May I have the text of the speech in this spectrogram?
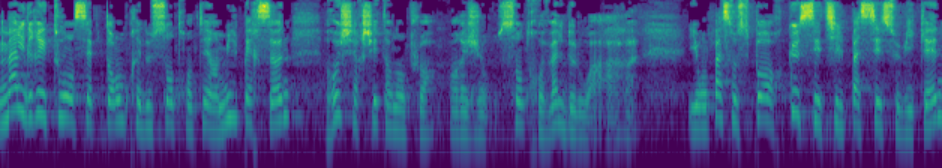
Malgré tout, en septembre, près de 131 000 personnes recherchaient un emploi en région Centre-Val de Loire. Et on passe au sport. Que s'est-il passé ce week-end?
